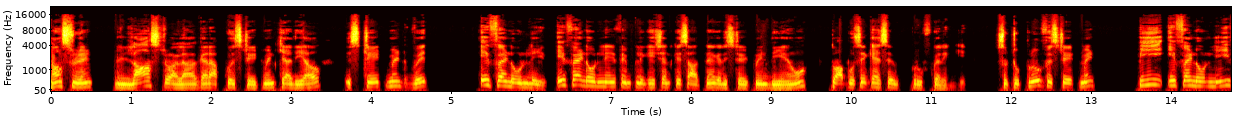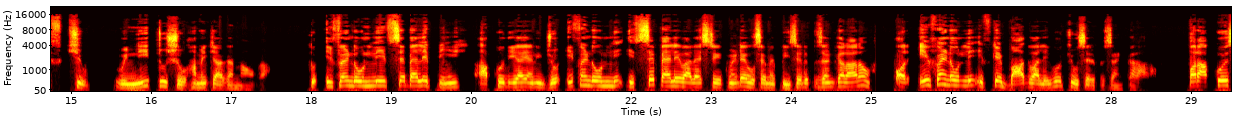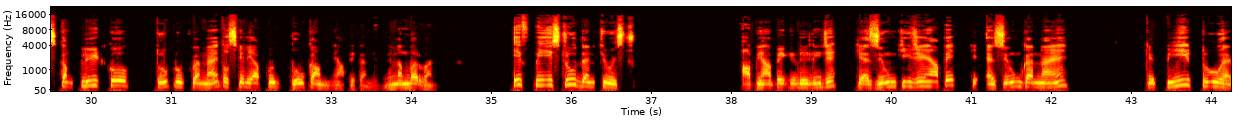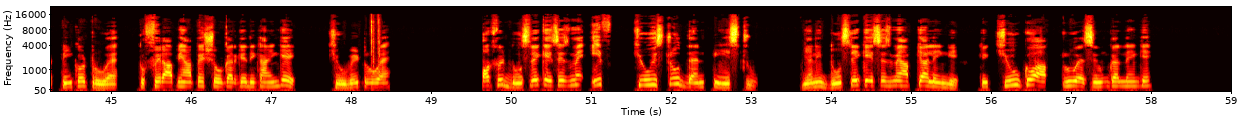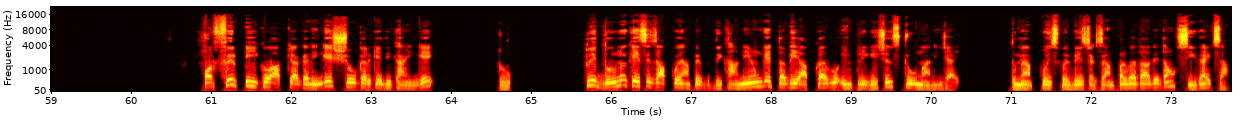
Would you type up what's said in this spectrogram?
Now student last वाला अगर आपको स्टेटमेंट क्या दिया हो? Statement with if and only if and only if implication के साथ में अगर स्टेटमेंट दिए हो तो आप उसे कैसे प्रूफ करेंगे? So to proof statement P if and only if Q we need to show हमें क्या करना होगा? तो इफ़ एंड ओनली इफ़ से पहले पी आपको दिया, यानी जो इफ़ एंड ओनली इससे पहले वाला स्टेटमेंट है, उसे मैं पी से रिप्रेजेंट करा रहा हूँ, और इफ़ एंड ओनली इफ़ के बाद वाले को क्यू से रिप्रेजेंट करा रहा हूँ। और आपको इस कंप्लीट को ट्रू प्रूफ करना है तो उसके लिए आपको दो काम यहाँ पे करने होंगे। Number one if P is true then Q is true आप यहाँ पे ले लीजिए कि एज्यूम कीजिए यहाँ पे कि एज्यूम करना है कि पी ट्रू है पी को ट्रू है तो फिर आप यहाँ पे शो करके दिखाएँगे क्यू भी ट्रू है। और फिर दूसरे केसेस में if Q is true then P is true यानी दूसरे केसेस में आप क्या लेंगे कि क्यू को आप ट्रू एज्यूम कर लेंगे। और फिर पी को आप क्या करेंगे? शो करके दिखाएँगे। टू तो ये दोनों केसेस आपको यहाँ पे दिखाने होंगे, तभी आपका वो इम्प्लीकेशन टू मानी जाएगी। तो मैं आपको इस पर बेस्ड एग्ज़ाम्पल बता देता हूँ, सीधा example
